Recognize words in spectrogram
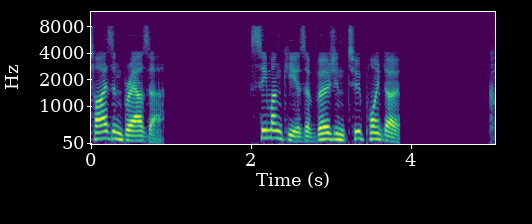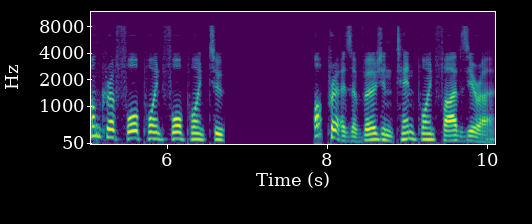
Tizen browser SeaMonkey as of version 2.0 Konqueror 4.4.2 Opera as a version 10.50.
